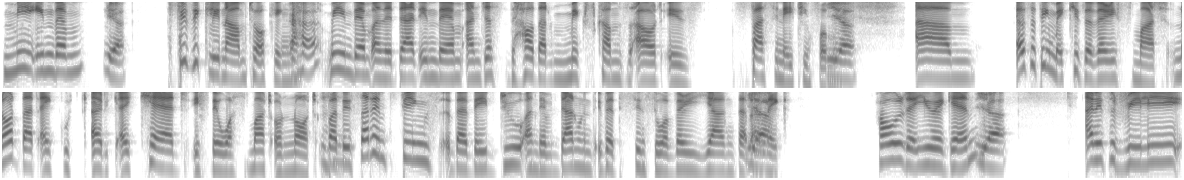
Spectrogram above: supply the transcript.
me in them yeah physically now I'm talking. Uh-huh. Me in them and the dad in them and just how that mix comes out is fascinating for me. yeah Um I also think my kids are very smart. Not that I could, I, I cared if they were smart or not, Mm-hmm. but there's certain things that they do and they've done when, even since they were very young that Yeah. are like, how old are you again? Yeah. And it's really,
